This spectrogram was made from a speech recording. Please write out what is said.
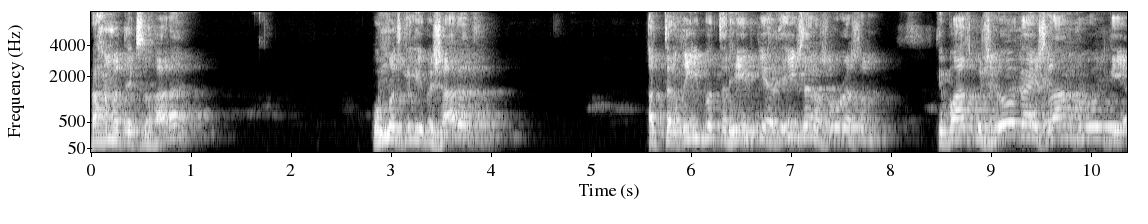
رحمت ایک سہارا امت کے لیے بشارت ترغیب و ترغیب کی حدیث ہے رسول رسم کے پاس کچھ لوگ ہیں، اسلام قبول کیا۔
